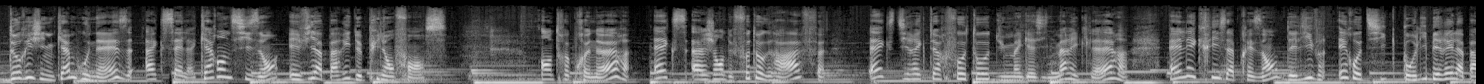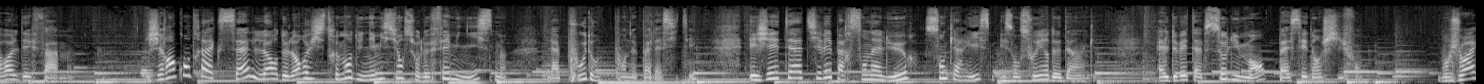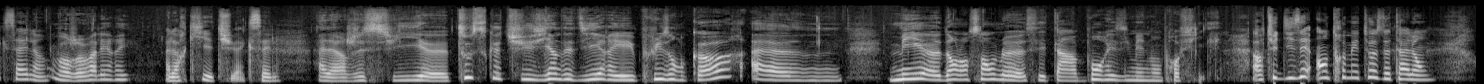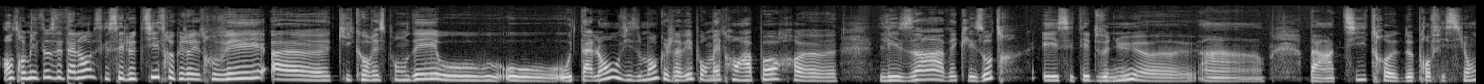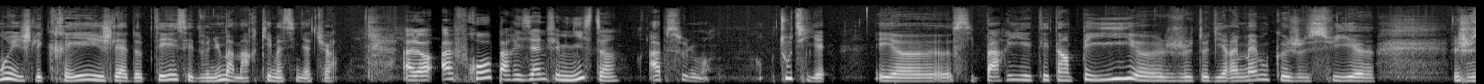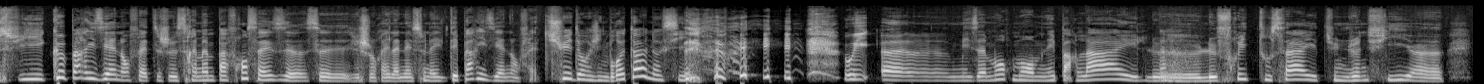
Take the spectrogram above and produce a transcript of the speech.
D'origine camerounaise, Axel a 46 ans et vit à Paris depuis l'enfance. Entrepreneur, ex-agent de photographe, ex-directeur photo du magazine Marie-Claire, elle écrit à présent des livres érotiques pour libérer la parole des femmes. J'ai rencontré Axel lors de l'enregistrement d'une émission sur le féminisme, La Poudre pour ne pas la citer, et j'ai été attirée par son allure, son charisme et son sourire de dingue. Elle devait absolument passer dans Chiffon. Bonjour Axel. Bonjour Valérie. Alors qui es-tu Axel? Alors, je suis euh, tout ce que tu viens de dire et plus encore, euh, mais euh, dans l'ensemble, c'est un bon résumé de mon profil. Alors, tu disais entremetteuse de talent. Entremetteuse de talent, parce que c'est le titre que j'avais trouvé qui correspondait au, au, talent, visiblement, que j'avais pour mettre en rapport les uns avec les autres et c'était devenu un, bah, un, titre de profession et je l'ai créé et je l'ai adopté. C'est devenu ma marque et ma signature. Alors, afro-parisienne féministe Absolument. Tout y est. Et euh, si Paris était un pays, euh, je te dirais même que je suis, euh, je suis que parisienne en fait. Je serais même pas française. J'aurais la nationalité parisienne en fait. Tu es d'origine bretonne aussi. oui, mes amours m'ont emmené par là et le, ah. le, fruit de tout ça est une jeune fille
